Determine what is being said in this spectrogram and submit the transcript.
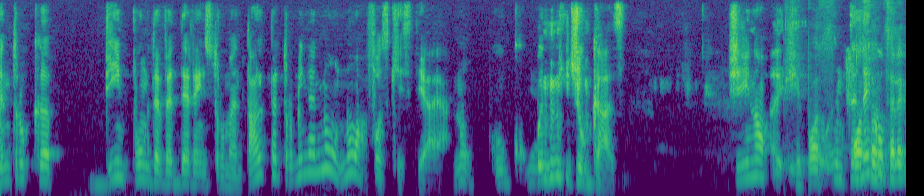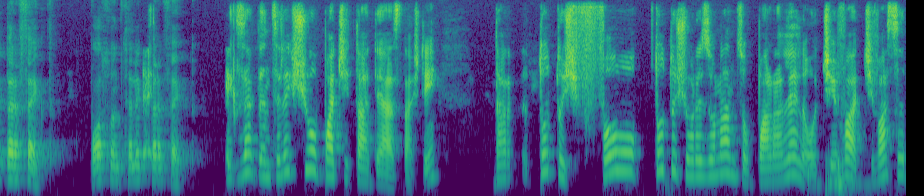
Pentru că, din punct de vedere instrumental, pentru mine nu, nu a fost chestia aia. Nu, cu, cu, în niciun caz. Și din nou, Și pot, pot înțeleg să o o- înțeleg perfect. Pot să o înțeleg perfect. exact, înțeleg și opacitatea asta, știi? Dar totuși, fă o, totuși o rezonanță, o paralelă, o ceva, ceva să,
